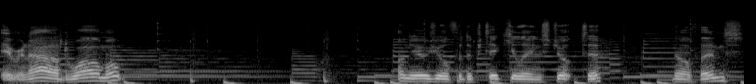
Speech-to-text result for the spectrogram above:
it was an hard warm up. Unusual for the particular instructor, no offence.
